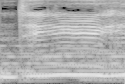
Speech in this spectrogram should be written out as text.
deep.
